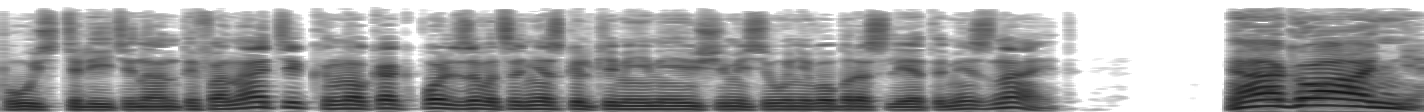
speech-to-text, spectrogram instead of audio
Пусть лейтенант и фанатик, но как пользоваться несколькими имеющимися у него браслетами, знает. «Огонь!»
